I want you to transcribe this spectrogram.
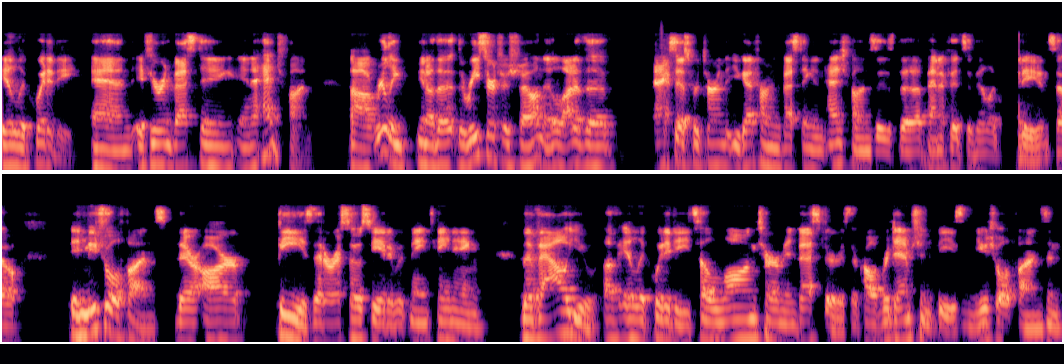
illiquidity. And if you're investing in a hedge fund, uh, really, you know, the, the research has shown that a lot of the excess return that you get from investing in hedge funds is the benefits of illiquidity. And so in mutual funds, there are fees that are associated with maintaining the value of illiquidity to long-term investors. They're called redemption fees in mutual funds. And,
